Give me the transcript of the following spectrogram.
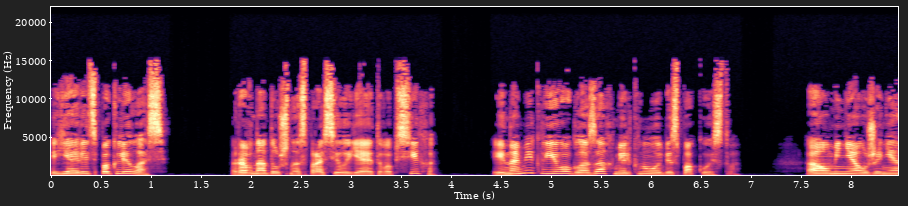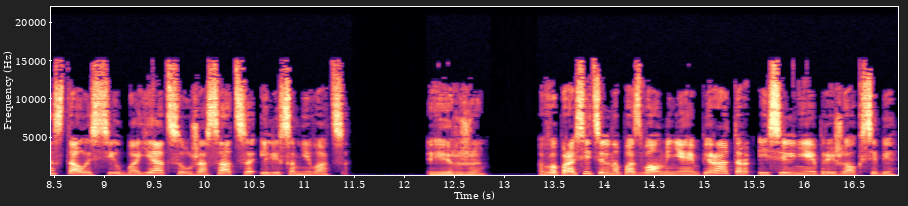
«Я ведь поклялась». Равнодушно спросила я этого психа, и на миг в его глазах мелькнуло беспокойство. А у меня уже не осталось сил бояться, ужасаться или сомневаться. «Иржи?» — вопросительно позвал меня император и сильнее прижал к себе.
